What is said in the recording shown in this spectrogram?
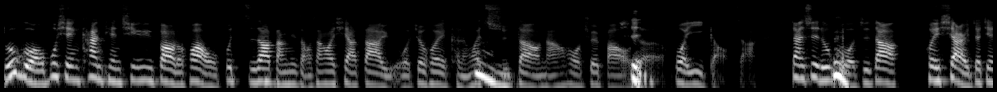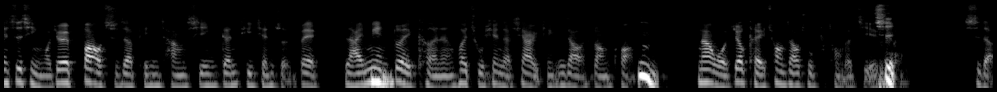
如果我不先看天气预报的话，我不知道当天早上会下大雨，我就会可能会迟到，然后就会把我的会议搞砸。但是如果我知道会下雨这件事情，我就会保持着平常心跟提前准备来面对可能会出现的下雨天遇到的状况。嗯，那我就可以创造出不同的结果。是，是的。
